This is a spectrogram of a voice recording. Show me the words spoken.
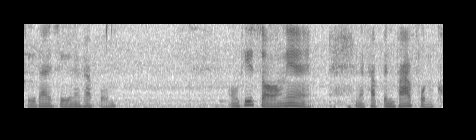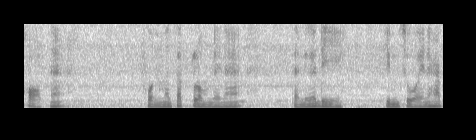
ซื้อได้ซื้อนะครับผมองค์ที่สองเนี่ยนะครับเป็นพระฝนขอบนะ นมันสักกลมเลยนะ แต่เนื้อดีพิมพ์สวยนะครับ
